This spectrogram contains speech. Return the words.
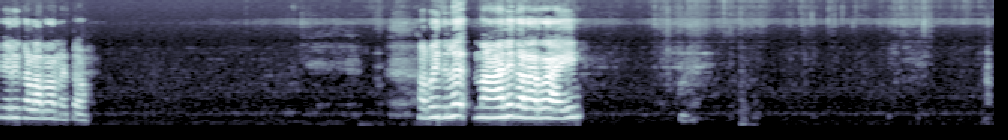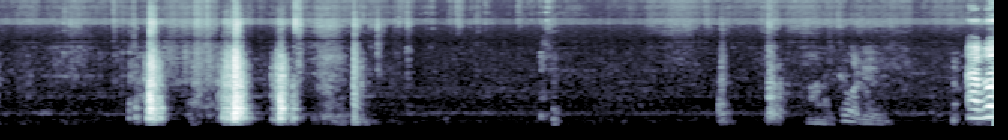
ഒരു കളറാണ് കേട്ടോ അപ്പോൾ ഇതിൽ നാല് കളറായി അപ്പോൾ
